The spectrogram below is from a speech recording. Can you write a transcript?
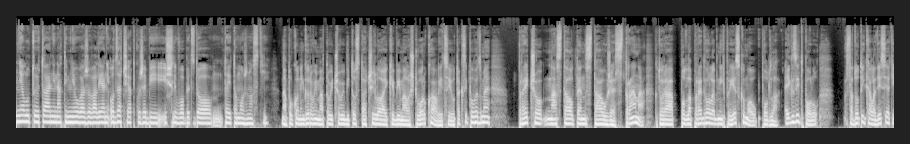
nelutujú to ani nad tým neuvažovali ani od začiatku, že by išli vôbec do tejto možnosti. Napokon Igorovi Matovičovi by to stačilo, aj keby mal štvorkoalíciu. Tak si povedzme, prečo nastal ten stav, že strana, ktorá podľa predvolebných prieskumov, podľa exit polu, sa dotýkala 10%,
